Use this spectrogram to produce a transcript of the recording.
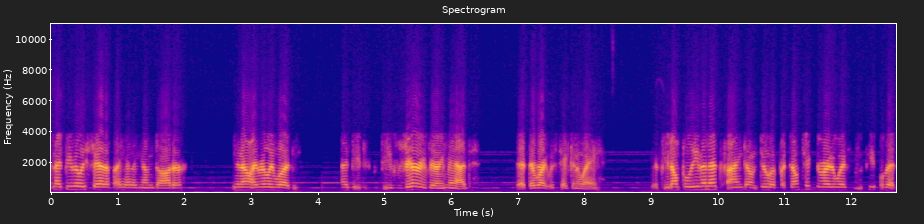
And I'd be really sad if I had a young daughter. You know, I really would. I'd be be very, very mad that the right was taken away. If you don't believe in it, fine, don't do it. But don't take the right away from the people that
